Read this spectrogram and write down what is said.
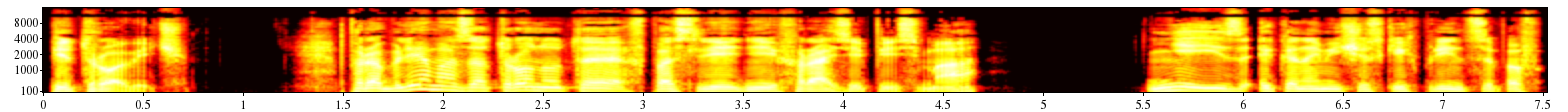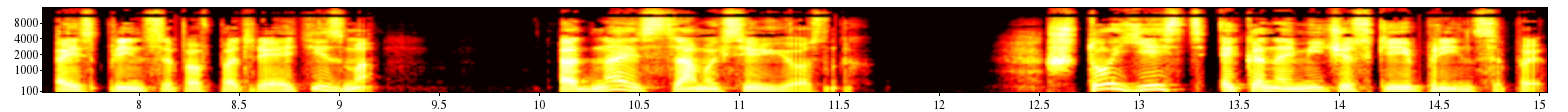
Петрович. Проблема, затронутая в последней фразе письма, не из экономических принципов, а из принципов патриотизма, одна из самых серьезных. Что есть экономические принципы?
